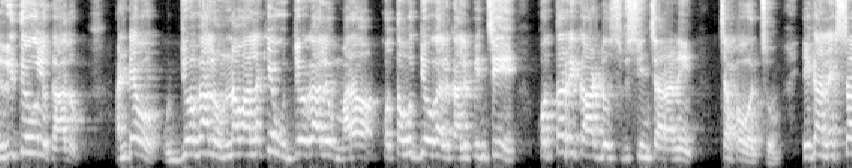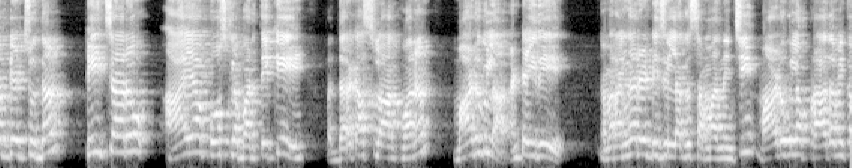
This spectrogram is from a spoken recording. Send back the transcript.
నిరుద్యోగులు కాదు. అంటే ఉద్యోగాలు ఉన్న వాళ్ళకే ఉద్యోగాలు మరో కొత్త ఉద్యోగాలు కల్పించి కొత్త రికార్డు సృష్టించారని చెప్పవచ్చు. ఇక నెక్స్ట్ అప్డేట్ చూద్దాం. టీచరు ఆయా పోస్టుల భర్తీకి దరఖాస్తుల ఆహ్వానం. మాడుగుల అంటే ఇది రంగారెడ్డి జిల్లాకు సంబంధించి మాడుగుల ప్రాథమిక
